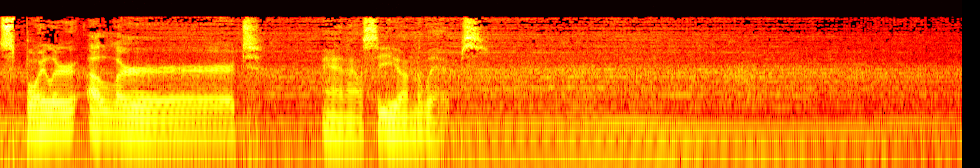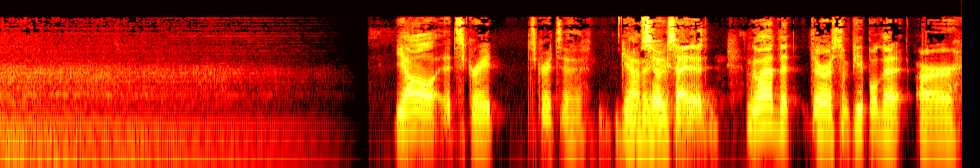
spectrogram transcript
Spoiler alert! And I'll see you on the webs. Y'all, it's great. It's great to gather. I'm so here. excited. I'm glad that there are some people that are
